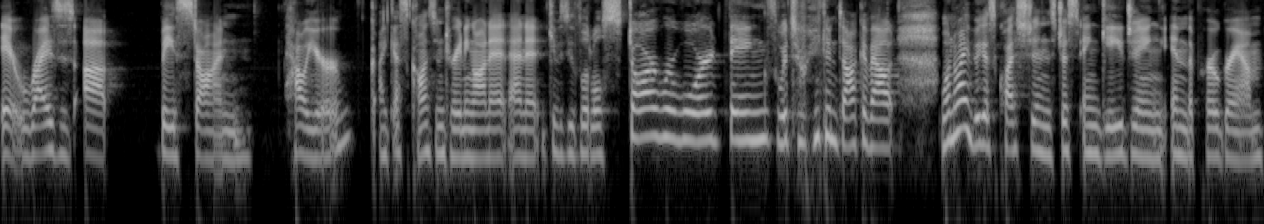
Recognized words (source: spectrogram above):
it rises up based on how you're, I guess, concentrating on it. And it gives you little star reward things, which we can talk about. One of my biggest questions just engaging in the program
